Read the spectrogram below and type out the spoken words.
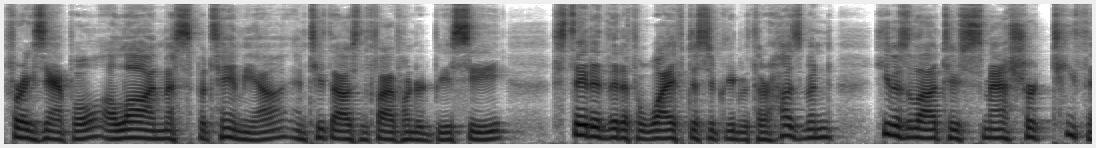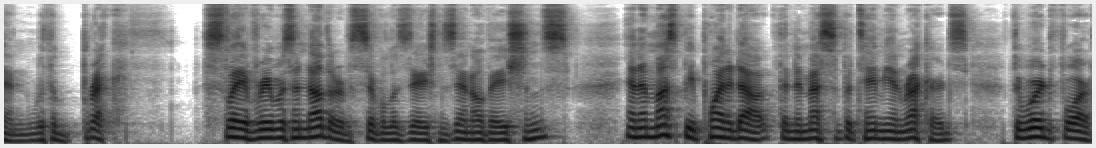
For example, a law in Mesopotamia in 2500 BC stated that if a wife disagreed with her husband, he was allowed to smash her teeth in with a brick. Slavery was another of civilization's innovations, and it must be pointed out that in Mesopotamian records, the word for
